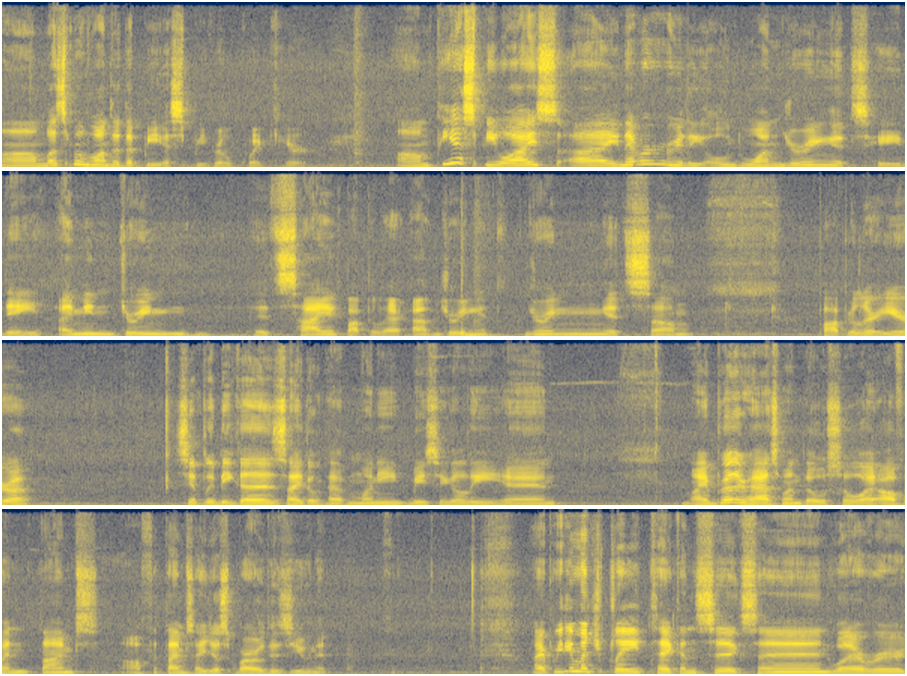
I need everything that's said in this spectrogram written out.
um, let's move on to the PSP real quick here. Um, PSP wise, I never really owned one during its heyday. I mean, during its high popular, uh, during it during its um, popular era. Simply because I don't have money, basically, and my brother has one though, so I oftentimes, oftentimes I just borrowed his unit. I pretty much played Tekken 6 and whatever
